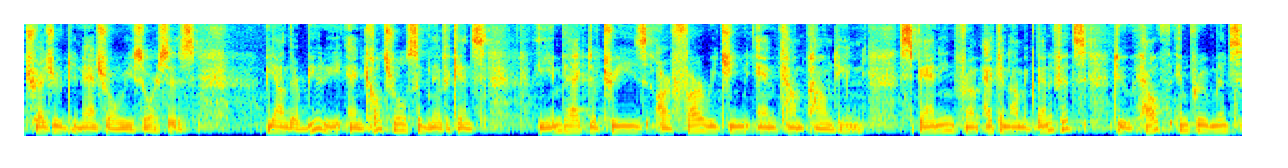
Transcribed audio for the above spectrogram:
treasured natural resources. Beyond their beauty and cultural significance, the impact of trees are far reaching and compounding, spanning from economic benefits to health improvements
